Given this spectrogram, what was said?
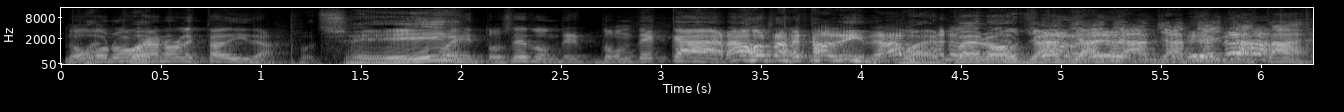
¿No, Pues- ¿O no pues- ganó la estadidad? Pues sí. Pues entonces, ¿dónde, dónde carajo está la estadidad? Pues, mano? pero ya, ya, ya, ya, ya, ya está.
